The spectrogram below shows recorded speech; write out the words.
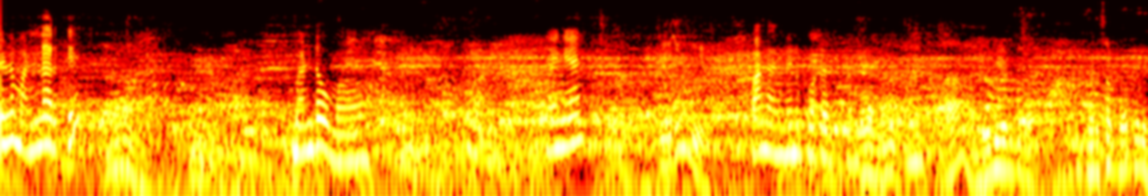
எல்லாம் மண்ணாக இருக்கு. மண்டபமா? ஏங்க? வாங்க அங்கே நின்று ஃபோட்டோ எடுத்துக்கோங்க பெருசாக போட்டு எடு.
